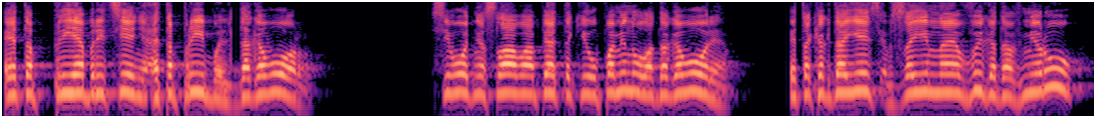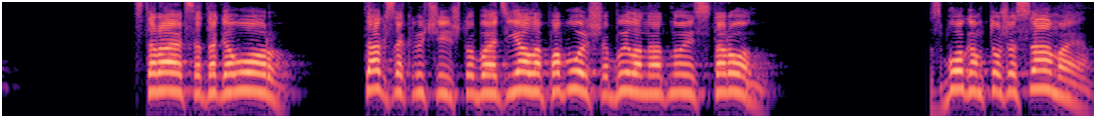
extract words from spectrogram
Это приобретение, это прибыль, договор – Сегодня Слава опять-таки упомянул о договоре. Это когда есть взаимная выгода в миру, стараются договор так заключить, чтобы одеяло побольше было на одной из сторон. С Богом то же самое.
